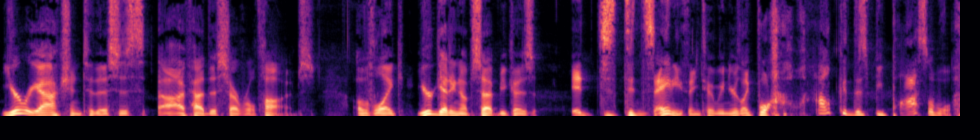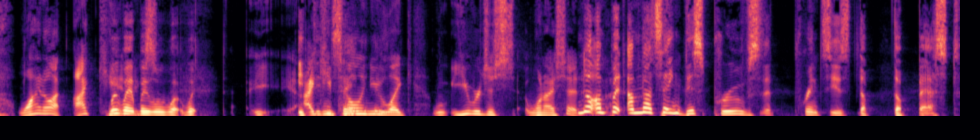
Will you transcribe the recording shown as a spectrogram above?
Your reaction to this is I've had this several times of like you're getting upset because it just didn't say anything to me, and you're like, "Well, how, how could this be possible? Why not? I can't." wait wait wait wait wait, wait. I keep telling you like you were just when I said no I'm, uh, but i'm not saying this proves that prince is the the best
